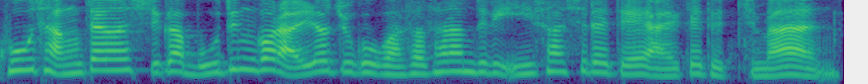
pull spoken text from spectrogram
고 장자연 씨가 모든 걸 알려주고 가서 사람들이 이 사실에 대해 알게 됐지만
